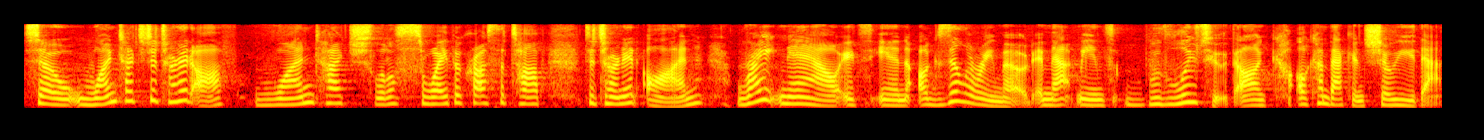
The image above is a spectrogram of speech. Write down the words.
So one touch to turn it off, one touch, little swipe across the top to turn it on. Right now, it's in auxiliary mode, and that means Bluetooth. I'll, I'll come back and show you that.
